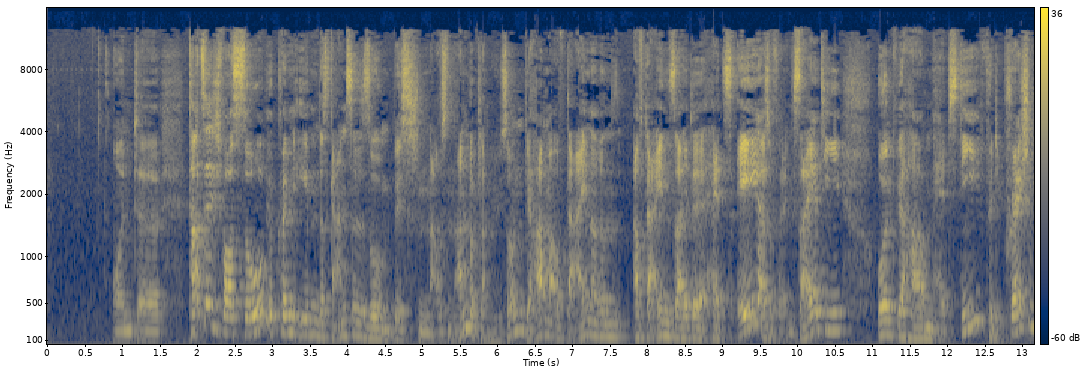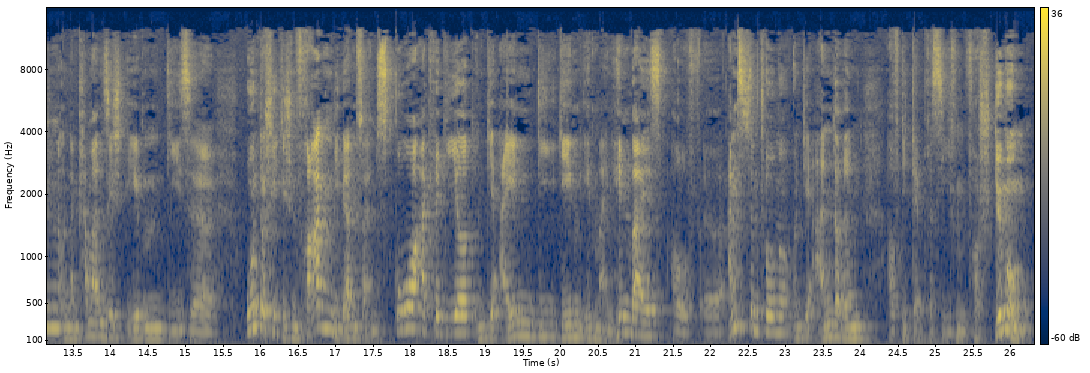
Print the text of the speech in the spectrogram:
Und äh, tatsächlich war es so, wir können eben das Ganze so ein bisschen auseinanderklamüsern. Wir haben auf der, einen, auf der einen Seite Heads A, also für Anxiety, und wir haben Heads D für Depression. Und dann kann man sich eben diese unterschiedlichen Fragen, die werden zu einem Score aggregiert und die einen, die geben eben einen Hinweis auf äh, Angstsymptome und die anderen auf die depressiven Verstimmungen.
